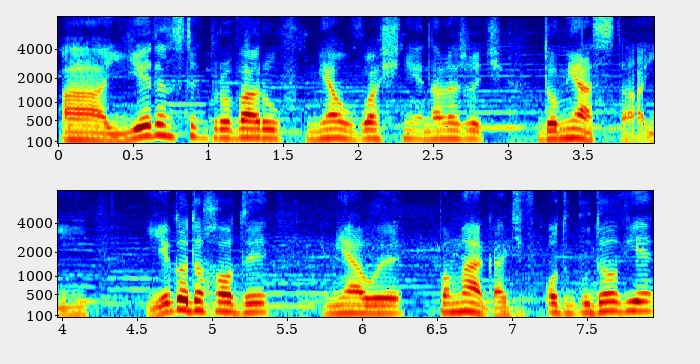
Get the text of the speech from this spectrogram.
a jeden z tych browarów miał właśnie należeć do miasta i jego dochody miały pomagać w odbudowie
